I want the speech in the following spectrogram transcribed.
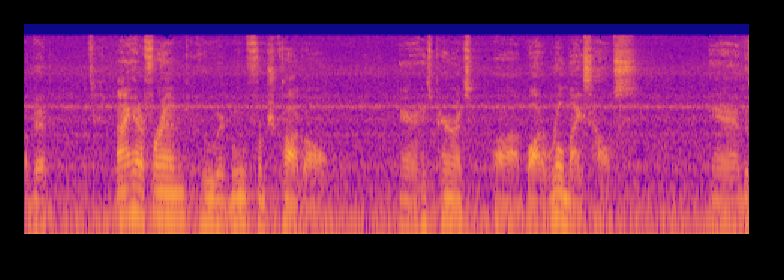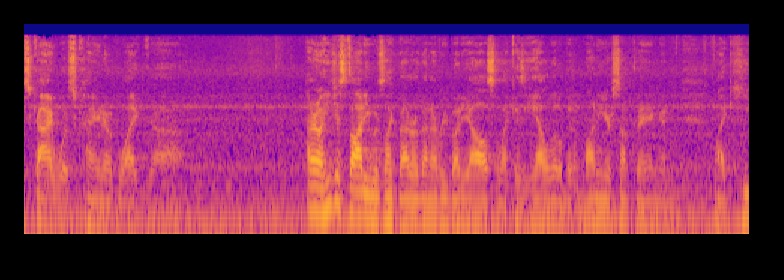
a bit. I had a friend who had moved from Chicago and his parents uh, bought a real nice house. And this guy was kind of like, uh, I don't know, he just thought he was like better than everybody else, like because he had a little bit of money or something, and like he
